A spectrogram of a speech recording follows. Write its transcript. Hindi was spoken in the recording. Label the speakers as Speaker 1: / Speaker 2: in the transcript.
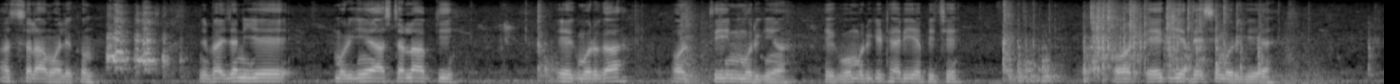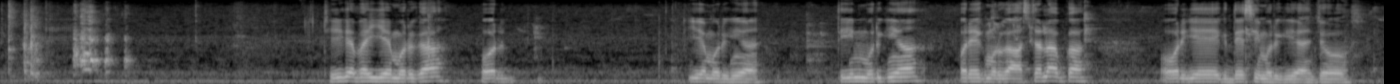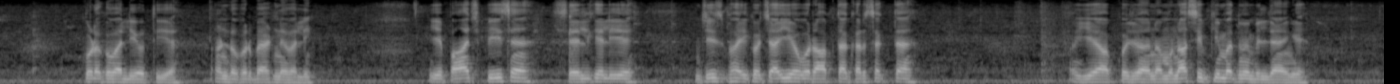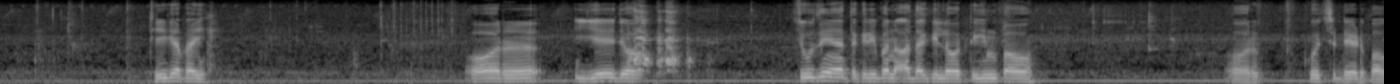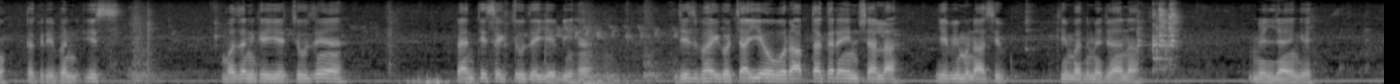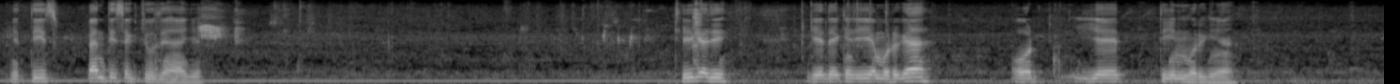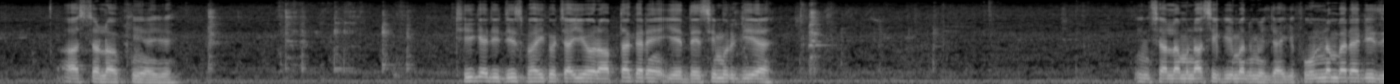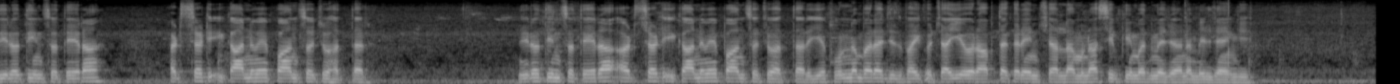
Speaker 1: असलकुम जी भाईजान, ये मुर्गियाँ आस्टरला आपकी। एक मुर्गा और तीन मुर्गियाँ। एक वो मुर्गी ठहरी है पीछे और एक ये देसी मुर्गी है। ठीक है भाई, ये मुर्गा और ये मुर्गियाँ तीन मुर्गियाँ और एक मुर्गा आस्टरला आपका और ये एक देसी मुर्गी है जो कुड़क वाली होती है। अंडों पर बैठने वाली। ये पाँच पीस हैं सेल के लिए। जिस भाई को चाहिए वो रबता कर सकता है। ये आपको जो है ना मुनासिब कीमत में मिल जाएँगे। ठीक है भाई। और ये जो चूज़े हैं तकरीबन आधा किलो, तीन पाव और कुछ डेढ़ पाव तकरीबन इस वज़न के ये चूज़े हैं। पैंतीस एक चूज़े ये भी हैं। जिस भाई को चाहिए वो रबता करें इन ये भी मुनासिब कीमत में जो है ना, मिल जाएँगे। ये तीस, पैंतीस एक चूज़े हैं ये। ठीक है जी, ये देखें जी, ये मुर्गा है और ये तीन मुर्गियाँ हैं। आस्टर की हैं ये। ठीक है जी, जिस भाई को चाहिए और रबता करें, ये देसी मुर्गी है। इन मुनासिब कीमत मिल जाएगी। फ़ोन नंबर है जी, ज़ीरो तीन सौ तेरह, अड़सठ इक्यानवे पाँच सौ चौहत्तर। ज़ीरो तीन सौ तेरह, अड़सठ इक्यानवे पाँच सौ चौहत्तर। ये फ़ोन नंबर है, जिस भाई को चाहिए और रबता करें इन मुनासिब कीमत में जो है ना मिल जाएँगी।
